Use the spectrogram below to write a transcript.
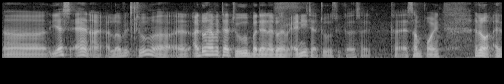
Uh, yes, and I, I love it too. Uh, I don't have a tattoo, but then I don't have any tattoos because I at some point, I know I,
